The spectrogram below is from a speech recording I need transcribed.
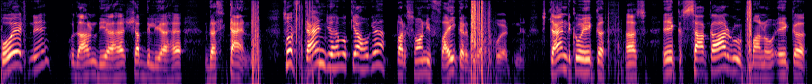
पोएट ने उदाहरण दिया है, शब्द लिया है द स्टैंड सो स्टैंड जो है वो क्या हो गया? परसोनिफाई कर दिया है पोएट ने. स्टैंड को एक एक साकार रूप मानो, एक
